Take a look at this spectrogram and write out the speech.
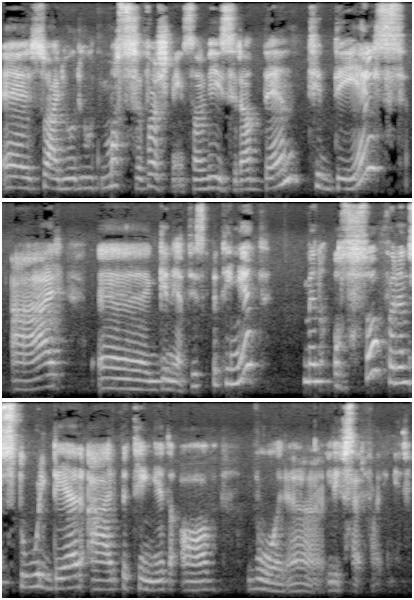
eh, så er det gjort masse forskning som viser at den til dels er eh, genetisk betinget men også for en stor del er betinget av våre livserfaringer.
